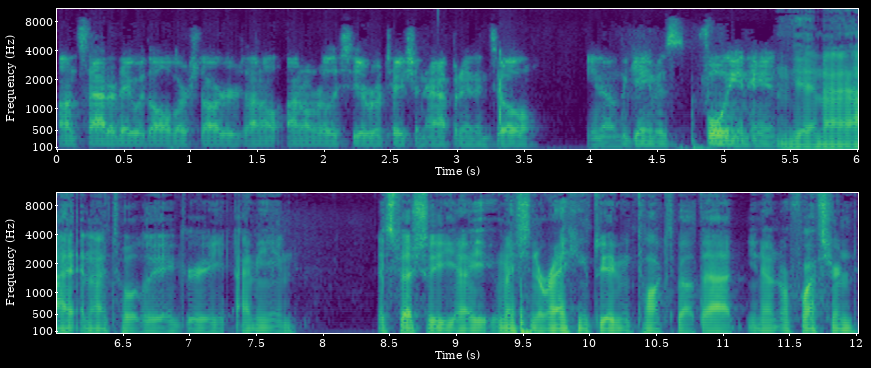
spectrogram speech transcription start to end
on Saturday with all of our starters. I don't I don't really see a rotation happening until you know the game is fully in hand. Yeah, and I, I and I totally agree. I mean, especially you know you mentioned the rankings. We haven't even talked about that. You know, Northwestern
